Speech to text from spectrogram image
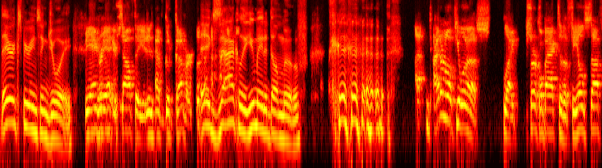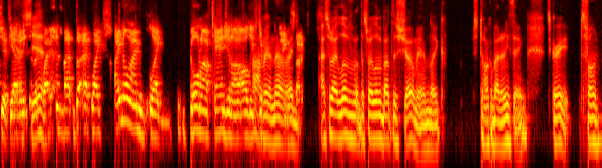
They're experiencing joy. Be angry at yourself that you didn't have good cover. exactly. You made a dumb move. I, I don't know if you want to like circle back to the field stuff. If you have Yes, any yeah. questions about, but uh, like, I know I'm like going off tangent on all these Oh, different man, no, things. That's what I love. That's what I love about this show, man. Like, just talk about anything. It's great. It's fun.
